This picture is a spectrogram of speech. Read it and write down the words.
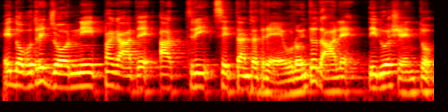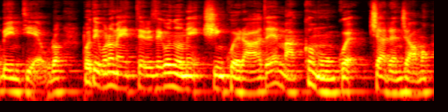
e dopo tre giorni pagate altri 73 euro in totale di 220 euro. Potevano mettere secondo me 5 rate ma comunque ci arrangiamo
